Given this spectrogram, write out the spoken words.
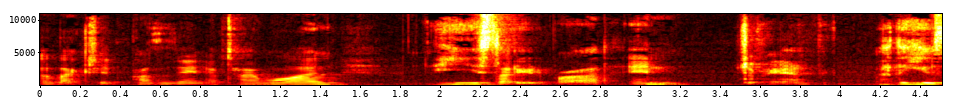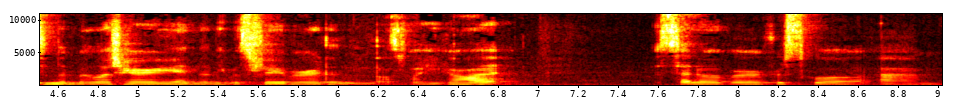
elected president of Taiwan, he studied abroad in Japan I think he was in the military and then he was favored and that's why he got sent over for school. Um,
